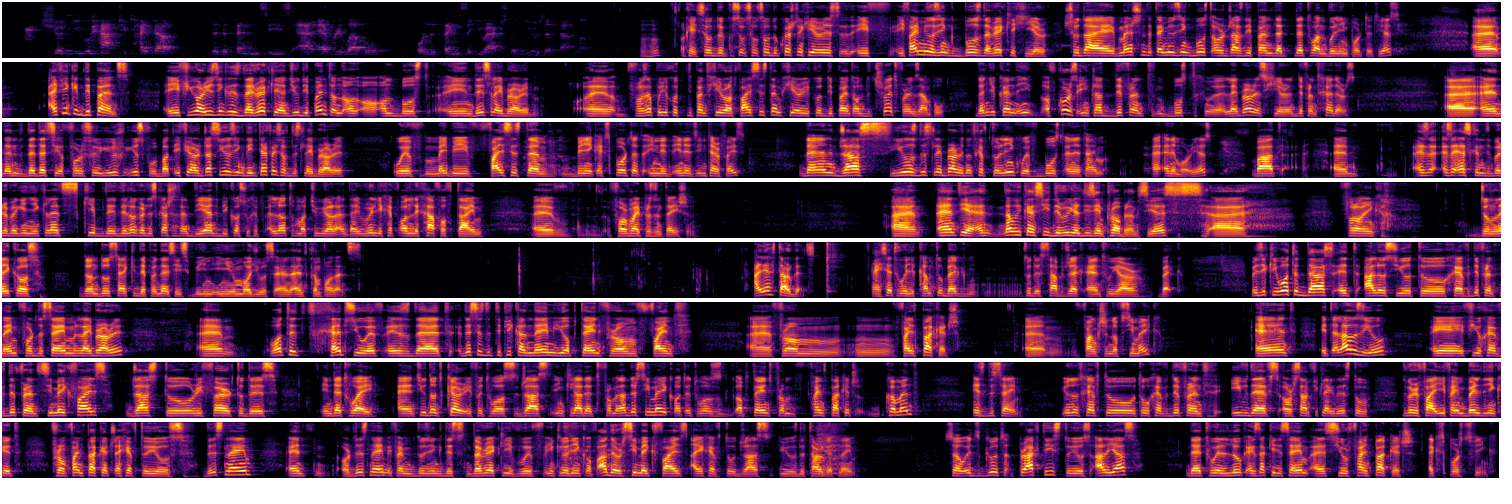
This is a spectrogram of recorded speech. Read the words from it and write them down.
should you have to type out the dependencies at every level for the things that you actually use at that level? Mm -hmm. Okay, so the, so, so the question here is if, if I'm using Boost directly here, should I mention that I'm using Boost or just depend that that one will import it, yes? Yeah. Uh, I think it depends. If you are using this directly and you depend on, on, on Boost in this library, uh, for example, you could depend here on file system, here you could depend on the thread, for example. Then you can, of course, include different Boost uh, libraries here and different headers. Uh, and, and that's for so useful. But if you are just using the interface of this library with maybe file system being exported in, it, in its interface, then just use this library. You don't have to link with Boost anytime okay. anymore, yes? yes? But Um, as, as, I asked in the very beginning, let's keep the, the, longer discussions at the end because we have a lot of material and I really have only half of time uh, for my presentation. Um, and yeah, and now we can see the real design problems, yes? Uh, following John Lakos, don't do cyclic dependencies in, in your modules and, and components. alias targets. I said we'll come to back to the subject and we are back. Basically what it does, it allows you to have different name for the same library. Um, what it helps you with is that this is the typical name you obtain from find uh, from um, find package um, function of CMake. And it allows you, if you have different CMake files, just to refer to this in that way. And you don't care if it was just included from another CMake or it was obtained from find package command, it's the same. You don't have to, to have different if-defs or something like this to, verify if I'm building it from find package, I have to use this name and or this name. If I'm doing this directly with including of other CMake files, I have to just use the target name. So it's good practice to use alias that will look exactly the same as your find package export thing,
